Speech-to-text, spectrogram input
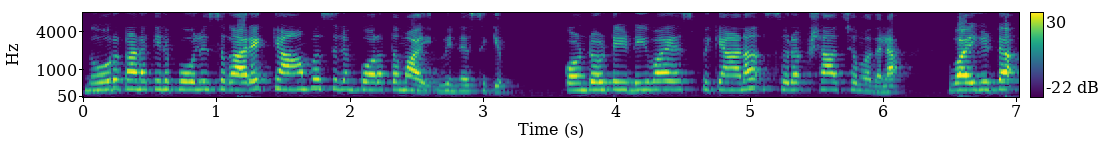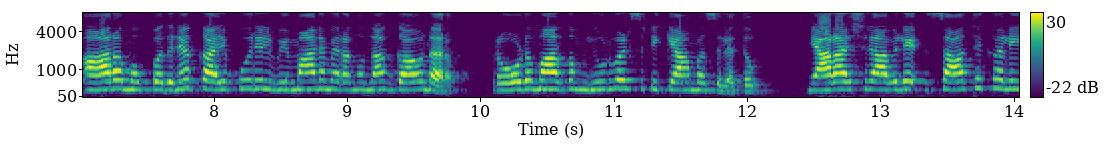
നൂറുകണക്കിന് പോലീസുകാരെ ക്യാമ്പസിലും പുറത്തുമായി വിന്യസിക്കും. കൊണ്ടോട്ടി ഡിവൈഎസ്പിക്കാണ് സുരക്ഷാ ചുമതല. വൈകിട്ട് ആറ് മുപ്പതിന് കരിപ്പൂരിൽ വിമാനമിറങ്ങുന്ന ഗവർണർ റോഡ് മാർഗം യൂണിവേഴ്സിറ്റി ക്യാമ്പസിലെത്തും. ഞായറാഴ്ച രാവിലെ സാദിഖ് അലി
